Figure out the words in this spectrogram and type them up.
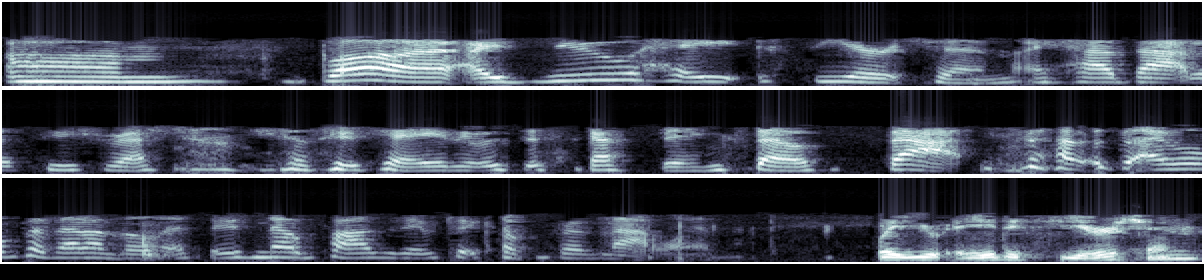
Um, but I do hate sea urchin. I had that at a sushi restaurant the other day and it was disgusting. So that, that was, I will put that on the list. There's no positive to come from that one. Wait, you ate a sea urchin?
